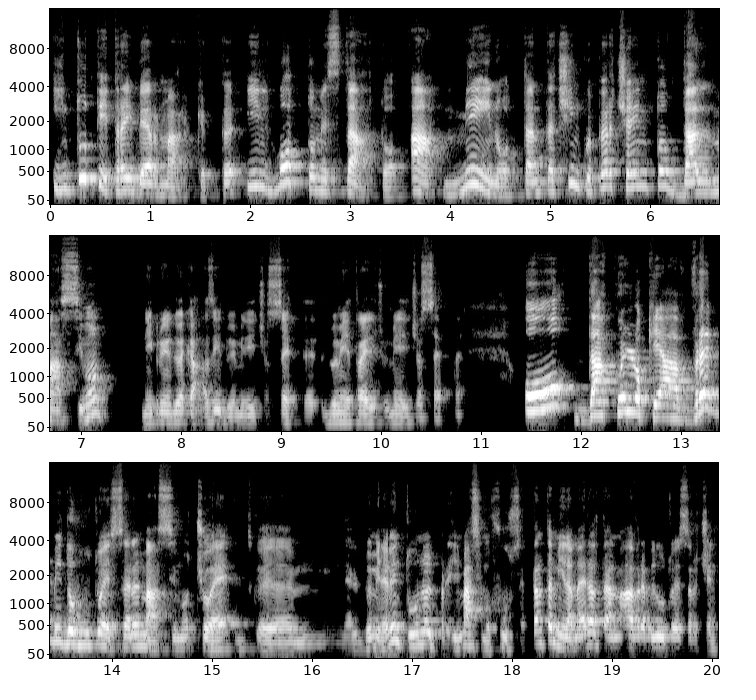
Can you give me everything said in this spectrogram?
In tutti e tre i bear market il bottom è stato a meno 85% dal massimo, nei primi due casi, 2013-2017, o da quello che avrebbe dovuto essere il massimo, cioè ehm, nel 2021 il, il, massimo fu 70.000, ma in realtà avrebbe dovuto essere 100.000.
